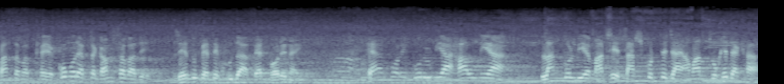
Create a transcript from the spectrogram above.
ভাত খাইয়া কোমরে একটা গামছা বাঁধে, যেহেতু পেটে ক্ষুদা পেট ভরে নাই। এরপরে গরু নিয়া, হাল নিয়া, লাঙ্গল দিয়ে মাঠে চাষ করতে যায়, আমার চোখে দেখা।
